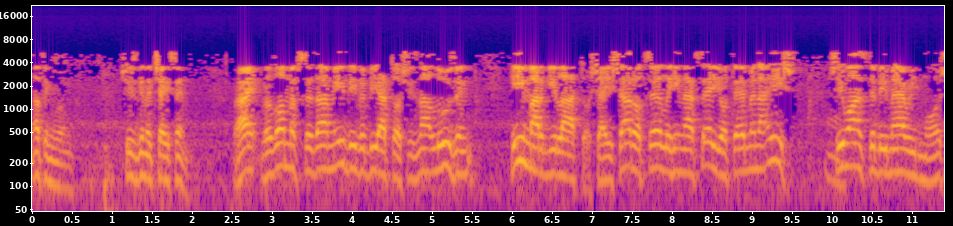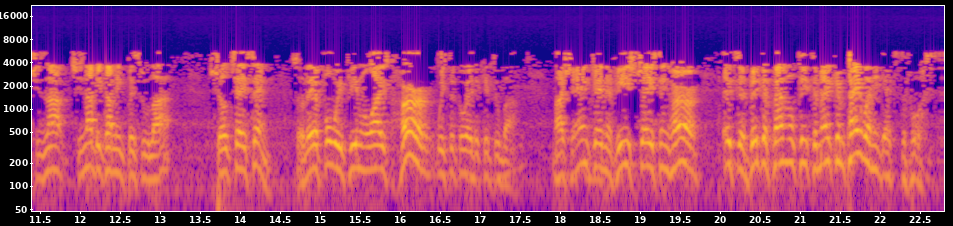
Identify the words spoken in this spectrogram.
Nothing wrong. She's going to chase him. Right? Velo mefseda midi v'biato. She's not losing. He margilato. Shaisha rotze lehinase yoter menaish. Mm. She wants to be married more. She's not. She's not becoming pesula. she'll chase him. So therefore, we penalized her. We took away the ketubah. Mashenken, if he's chasing her, it's a bigger penalty to make him pay when he gets divorced.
